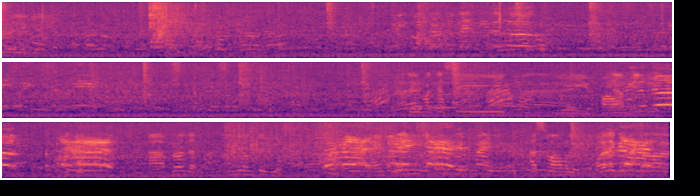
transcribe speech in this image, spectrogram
Smells really good. Terima kasih. Ye, found it. Okay. Uh, brother, ini untuk you. Thank you. Thank you very much. Assalamualaikum. Waalaikumsalam.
